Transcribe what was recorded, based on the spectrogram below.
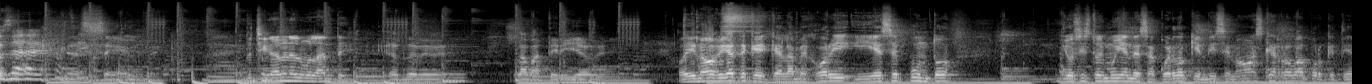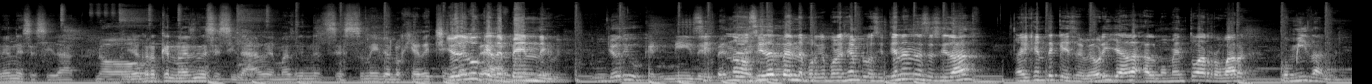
O sea, Ya sí. sé, güey. Te chingaron el volante. La batería, güey. Oye, no, fíjate que, que a lo mejor y, y ese punto, yo sí estoy muy en desacuerdo quien dice, no, es que roba porque tiene necesidad. No. Yo creo que no es necesidad, güey, más bien es, es una ideología de Yo chingada. digo que depende, güey. Yo digo que ni Sí, depende. no, de sí nada. depende, porque por ejemplo, si tienes necesidad, hay gente que se ve orillada al momento a robar comida, güey.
